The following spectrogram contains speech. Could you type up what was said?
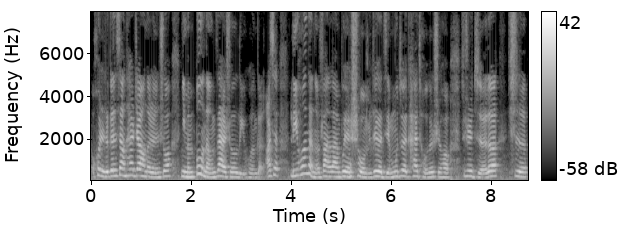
或者是跟像他这样的人说，你们不能再说离婚梗。而且离婚梗的泛滥，不也是我们这个节目最开头的时候，就是觉得是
